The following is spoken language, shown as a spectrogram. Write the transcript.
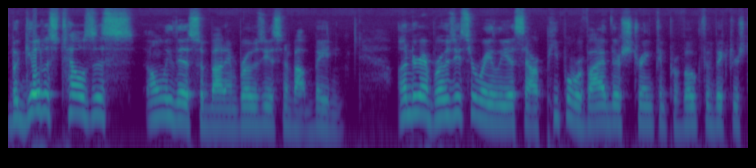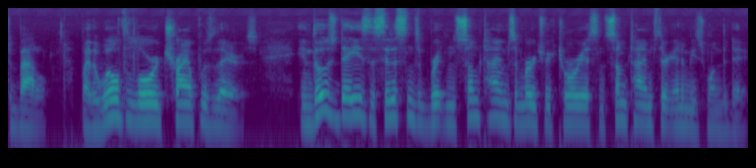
But Gildas tells us only this about Ambrosius and about Badon. Under Ambrosius Aurelius, our people revived their strength and provoked the victors to battle. By the will of the Lord, triumph was theirs. In those days, the citizens of Britain sometimes emerged victorious, and sometimes their enemies won the day.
